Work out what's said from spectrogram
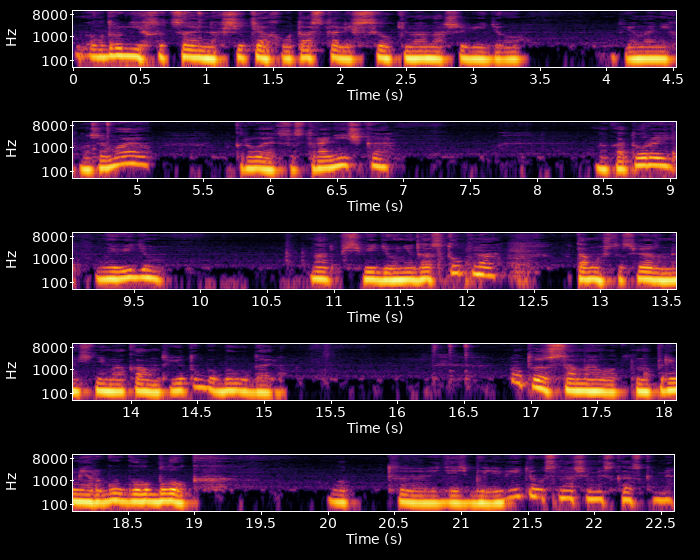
в других социальных сетях вот остались ссылки на наши видео, вот я на них нажимаю, открывается страничка, на которой мы видим надпись «Видео недоступно», потому что связанный с ним аккаунт YouTube был удален. Ну, то же самое, вот, например, Google Блог. Вот э, здесь были видео с нашими сказками.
